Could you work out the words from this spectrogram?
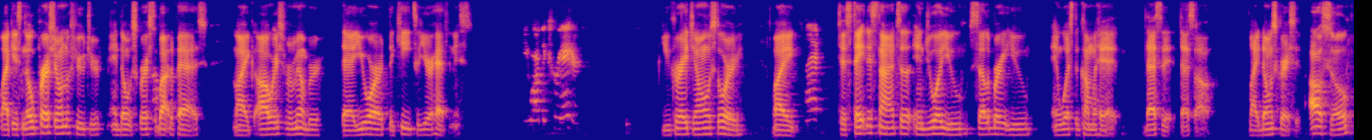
like it's no pressure on the future and don't stress about the past. Like always remember that you are the key to your happiness. You are the creator. you create your own story. Like Right. just take this time to enjoy you celebrate you and what's to come ahead. That's it. That's all. Like don't stress it. Also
